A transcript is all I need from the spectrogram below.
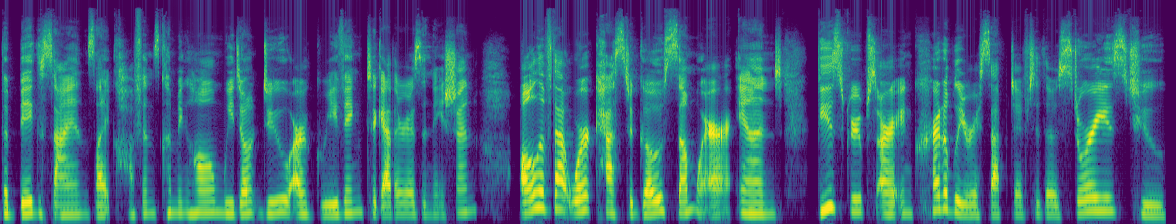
the big signs like coffins coming home. We don't do our grieving together as a nation. All of that work has to go somewhere. And these groups are incredibly receptive to those stories, to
